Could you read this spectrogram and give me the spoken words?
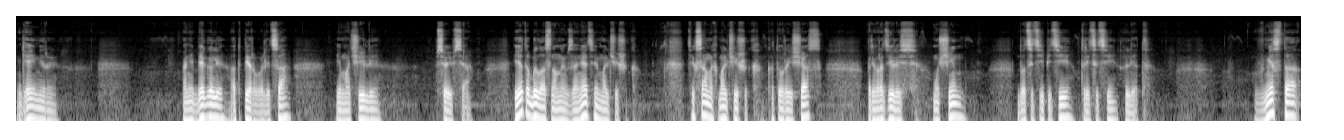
геймеры, они бегали от первого лица и мочили все и вся. И это было основным занятием мальчишек. Тех самых мальчишек, которые сейчас превратились в мужчин 25-30 лет. Вместо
